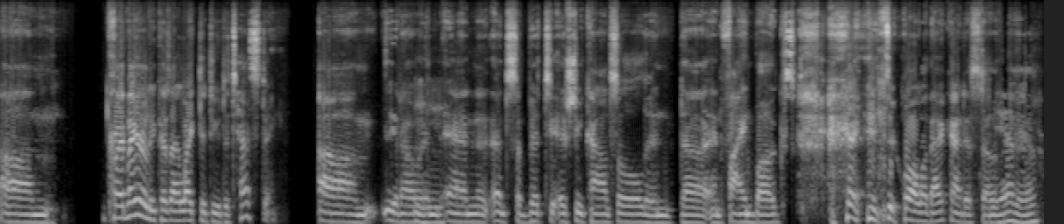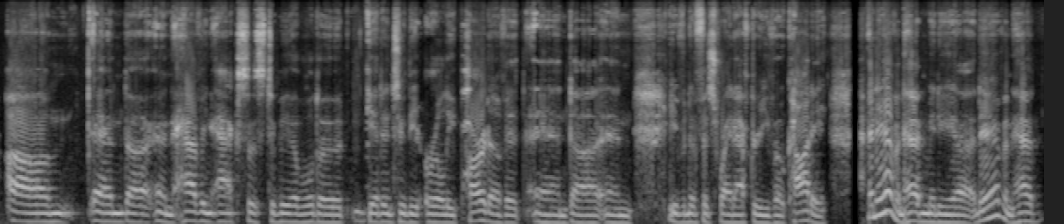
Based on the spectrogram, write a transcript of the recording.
Um, primarily because I like to do the testing um, you know, and, and and submit to issue council and uh, and find bugs and do all of that kind of stuff. Yeah, man. Um, and uh, and having access to be able to get into the early part of it, and uh, and even if it's right after Evocati, and they haven't had many, uh, they haven't had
